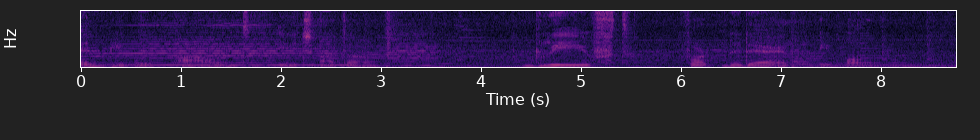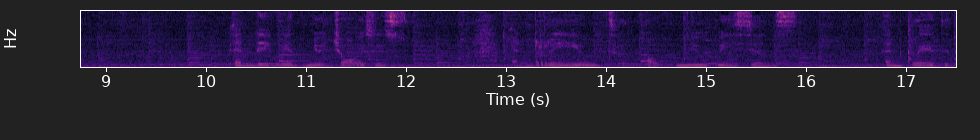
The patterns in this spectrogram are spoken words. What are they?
And people found each other grieved for the dead people. And they made new choices and dreamed of new visions and created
